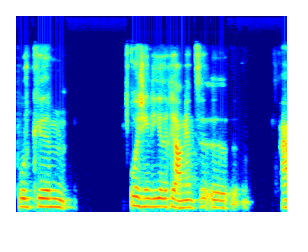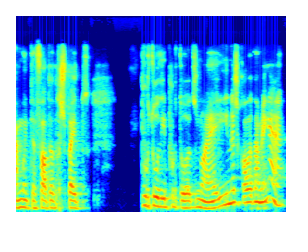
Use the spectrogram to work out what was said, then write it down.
porque hum, hoje em dia realmente uh, há muita falta de respeito por tudo e por todos, não é? E na escola também há.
